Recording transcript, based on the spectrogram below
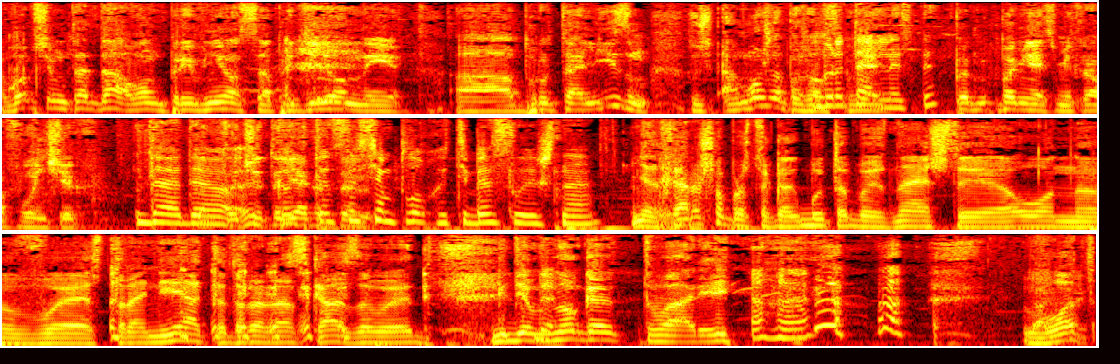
В общем-то, да, он привнес определенный а, брутализм. Слушай, а можно, пожалуйста, Брутальность, поменять, пом- поменять микрофончик? Да, да, как-то как-то- совсем плохо тебя слышно. Нет, хорошо, просто как будто бы, знаешь, ты, он в стране, которая рассказывает, где много тварей. Вот.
